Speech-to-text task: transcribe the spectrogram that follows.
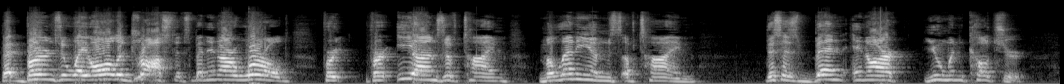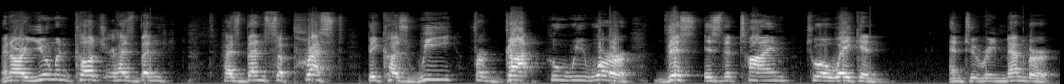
that burns away all the dross that's been in our world for, for eons of time, millenniums of time. This has been in our human culture. And our human culture has been, has been suppressed because we forgot who we were. This is the time to awaken and to remember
